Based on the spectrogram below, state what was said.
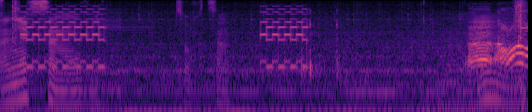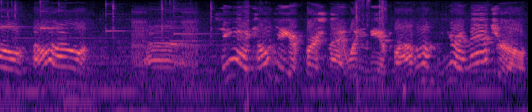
Ale nie chcę mówić, co chcę. Uh, hello? Hello? Uh, see, I told you your first night wouldn't be a problem. You're a natural.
